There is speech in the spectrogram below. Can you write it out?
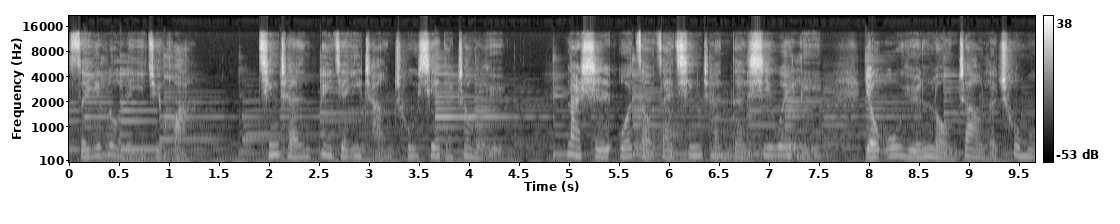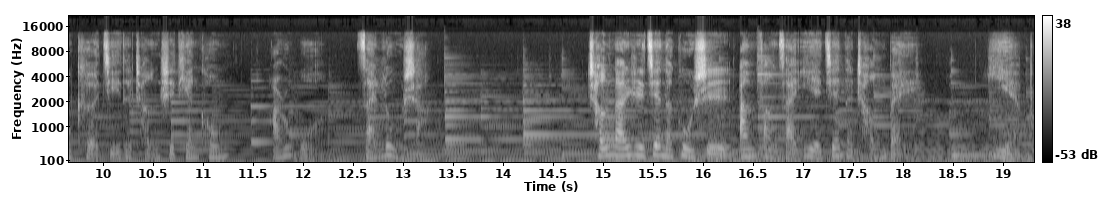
随意落了一句话：“清晨遇见一场初歇的骤雨，那时我走在清晨的熹微里，有乌云笼罩了触目可及的城市天空，而我在路上。城南日间的故事安放在夜间的城北，夜不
